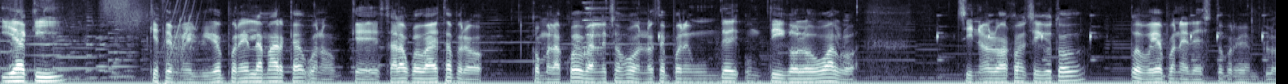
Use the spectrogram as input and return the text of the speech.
Y aquí, que se me olvidó poner la marca, bueno, que está la cueva esta, pero como las cuevas en estos juegos no se ponen un, de, un tígolo o algo, si no lo has conseguido todo, pues voy a poner esto, por ejemplo.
